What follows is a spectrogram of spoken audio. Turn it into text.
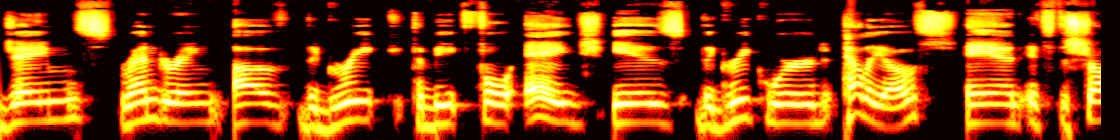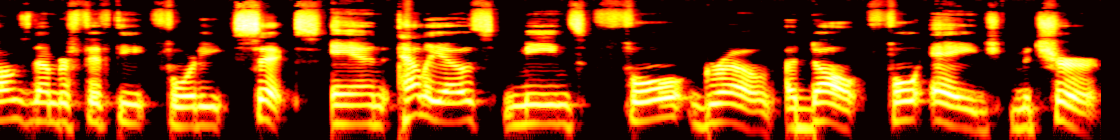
James rendering of the Greek to be full age is the Greek word teleos, and it's the Strong's number 5046. And teleos means full grown, adult, full age, mature.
